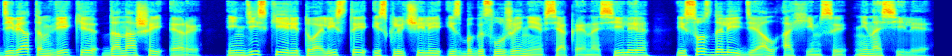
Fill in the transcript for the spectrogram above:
IX веке до нашей эры индийские ритуалисты исключили из богослужения всякое насилие и создали идеал ахимсы – ненасилие.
